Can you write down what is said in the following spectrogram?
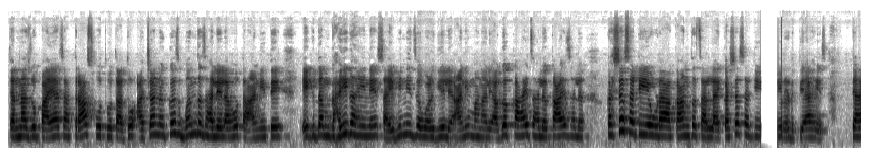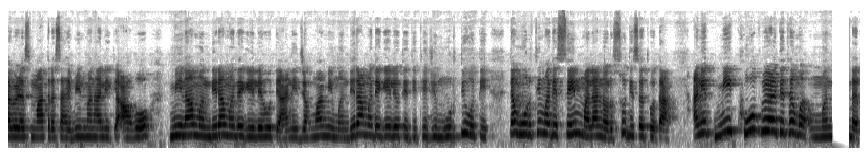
त्यांना जो पायाचा त्रास होत होता तो अचानकच बंद झालेला होता आणि ते एकदम घाईघाईने साहेबिनी जवळ गेले आणि म्हणाले अगं काय झालं? काय झालं? कशासाठी एवढा आकांत चाललाय? कशासाठी रडती आहेस? त्यावेळेस मात्र साहेबीन म्हणाली की अहो मी ना मंदिरामध्ये गेले होते आणि जेव्हा मी मंदिरामध्ये गेले होते तिथे जी मूर्ती होती त्या मूर्तीमध्ये सेम मला नरसू दिसत होता. आणि मी खूप वेळ तिथे म मंदिर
